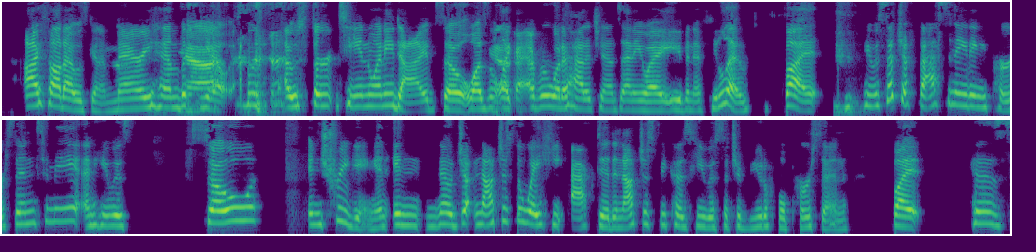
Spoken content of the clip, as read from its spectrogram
I thought I was going to marry him, but Yeah. you know, I was, I was 13 when he died, so it wasn't Yeah. like I ever would have had a chance anyway, even if he lived. But he was such a fascinating person to me, and he was so intriguing and in no ju- not just the way he acted and not just because he was such a beautiful person but his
